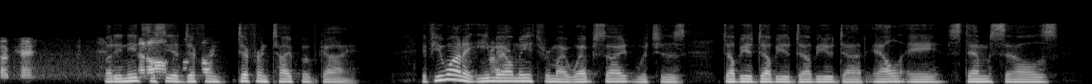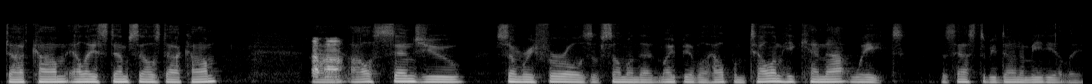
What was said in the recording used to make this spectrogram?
Okay. but he needs And to I'll- see a different different type of guy. If you want to email me through my website, which is www.lastemcells.com, lastemcells.com, um, I'll send you some referrals of someone that might be able to help him. Tell him he cannot wait. This has to be done immediately.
